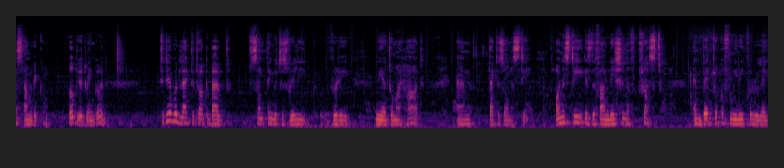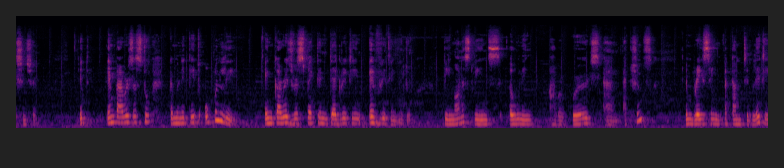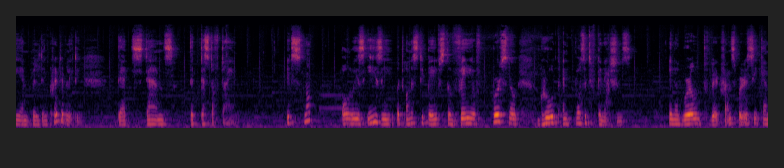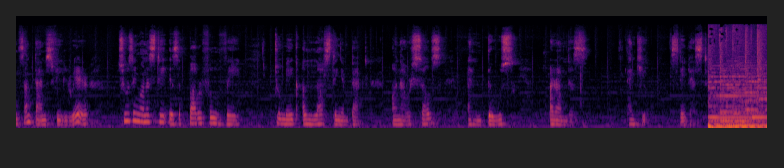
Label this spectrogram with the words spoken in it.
Assalamu alaikum. Hope you're doing good. Today, I would like to talk about something which is really very near to my heart, and that is honesty. Honesty is the foundation of trust and bedrock of meaningful relationship. It empowers us to communicate openly, encourage respect integrity in everything we do. Being honest means owning our words and actions, embracing accountability and building credibility that stands the test of time. It's not always easy, but honesty paves the way of personal growth and positive connections. In a world where transparency can sometimes feel rare, choosing honesty is a powerful way to make a lasting impact on ourselves and those around us. Thank you. Stay blessed.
